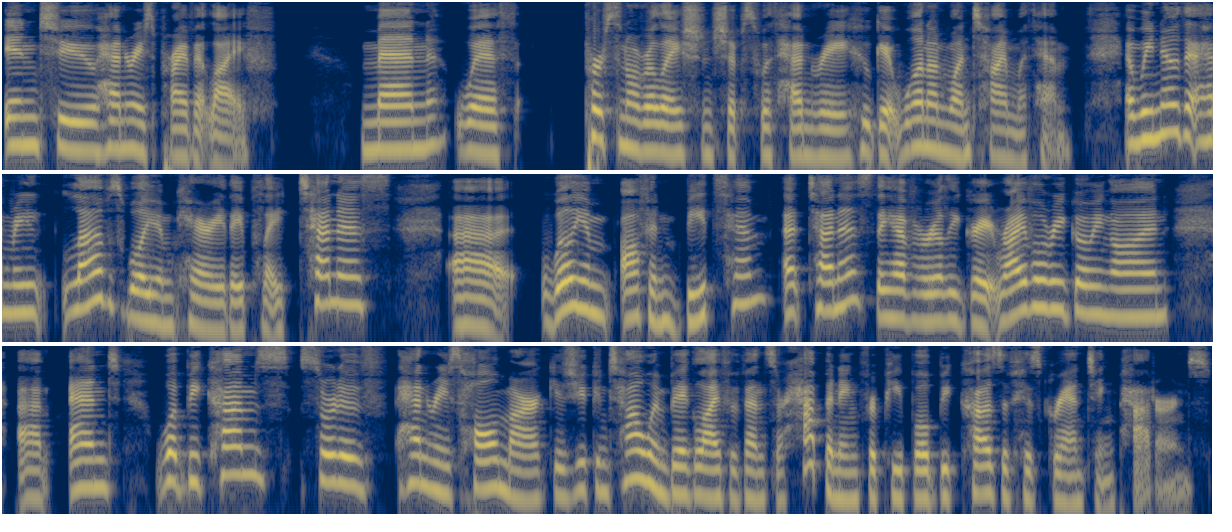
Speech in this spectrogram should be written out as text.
into Henry's private life. Men with personal relationships with Henry who get one on one time with him. And we know that Henry loves William Carey. They play tennis. Uh, William often beats him at tennis. They have a really great rivalry going on. Um, and what becomes sort of Henry's hallmark is you can tell when big life events are happening for people because of his granting patterns.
